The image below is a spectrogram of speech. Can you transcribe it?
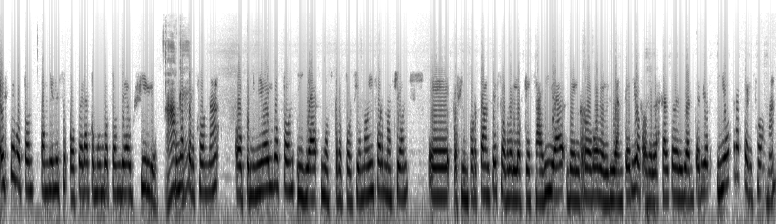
Este botón también es, opera como un botón de auxilio. Ah, una persona oprimió el botón y ya nos proporcionó información eh, pues importante sobre lo que sabía del robo del día anterior o del asalto del día anterior y otra persona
